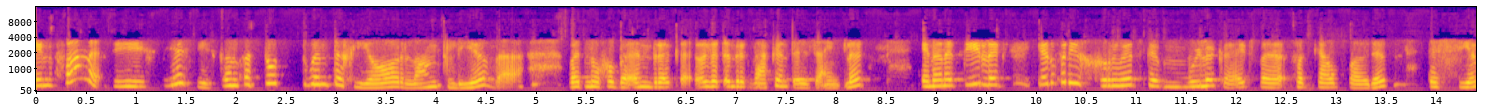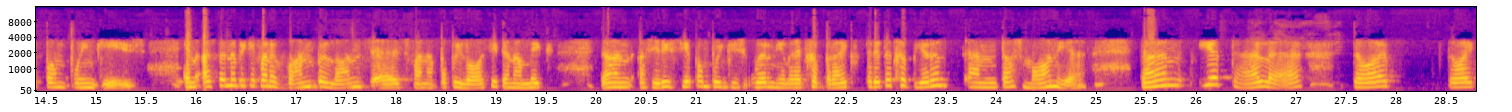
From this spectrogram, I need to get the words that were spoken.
En van die spesies kan vir tot 20 jaar lank lewe wat nogal beïndruk wat indrukwekkend is eintlik. En dan natuurlik, een van die grootste moeilikheid vir vir kelpwoude is seepampoentjies. En as dan 'n bietjie van 'n wanbalans is van 'n populasie dinamiek, dan as jy die seepampoentjies oorneem en dit gebruik, dit het gebeur in um, Tasmanië, dan eet hulle daai daai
